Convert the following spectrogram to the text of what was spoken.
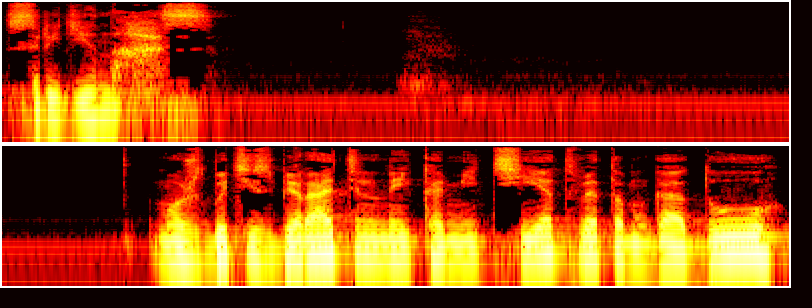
среди нас? Может быть, избирательный комитет в этом году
